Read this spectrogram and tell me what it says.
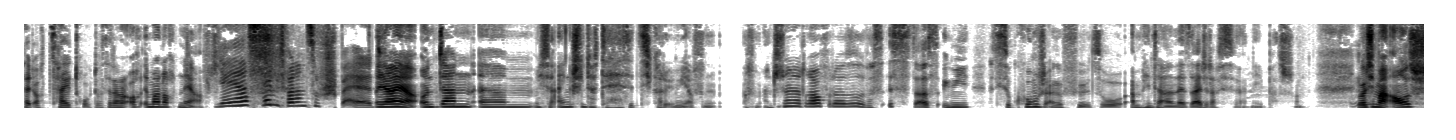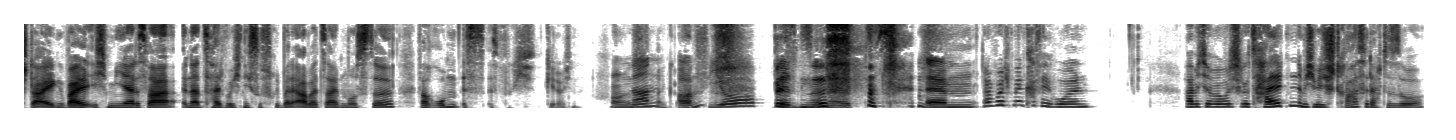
halt auch Zeitdruck, was ja dann auch immer noch nervt. Ja, ja, Sam, ich war dann zu spät. Ja, ja, und dann ähm, mich so eingestiegen dachte, hä, sitze ich gerade irgendwie auf dem, auf dem Anschneider drauf oder so? Was ist das? Irgendwie hat sich so komisch angefühlt, so am Hintern an der Seite. Dachte ich so, ja, nee, passt schon. Ich wollte mal aussteigen, weil ich mir, das war in einer Zeit, wo ich nicht so früh bei der Arbeit sein musste. Warum ist, ist wirklich, geht euch ein Scheiß None of your Business. business. ähm, dann wollte ich mir einen Kaffee holen. Habe ich aber wollte ich kurz halten, nämlich über die Straße, dachte so,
